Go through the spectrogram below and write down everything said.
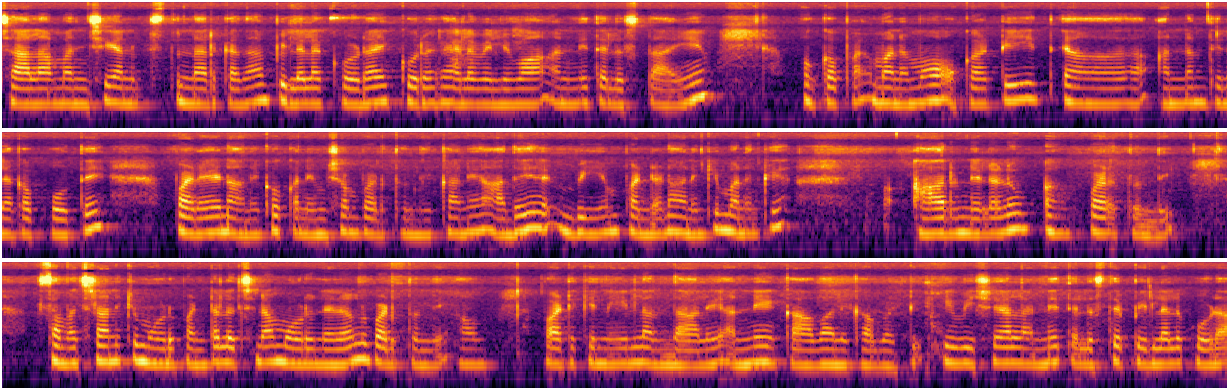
చాలా మంచిగా అనిపిస్తున్నారు కదా. పిల్లలకు కూడా ఈ కూరగాయల విలువ అన్నీ తెలుస్తాయి. ఒక ప మనము ఒకటి అన్నం తినకపోతే పడేయడానికి ఒక నిమిషం పడుతుంది. కానీ అదే బియ్యం పండడానికి మనకి ఆరు నెలలు పడుతుంది. సంవత్సరానికి మూడు పంటలు వచ్చినా మూడు నెలలు పడుతుంది. వాటికి నీళ్ళు అందాలి అన్నీ కావాలి కాబట్టి. ఈ విషయాలన్నీ తెలిస్తే పిల్లలు కూడా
